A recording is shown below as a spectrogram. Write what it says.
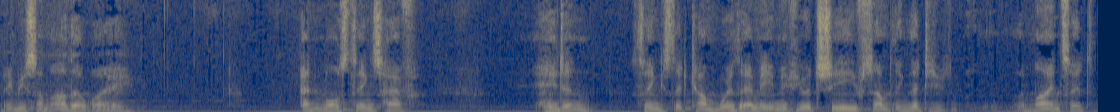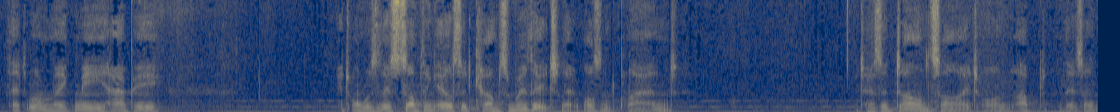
maybe some other way. And most things have hidden things that come with them. Even if you achieve something that you, the mindset that will make me happy, it always, there's something else that comes with it that wasn't planned. It has a downside on up, there's a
